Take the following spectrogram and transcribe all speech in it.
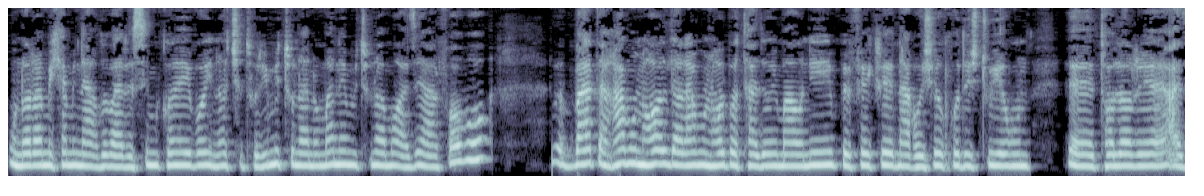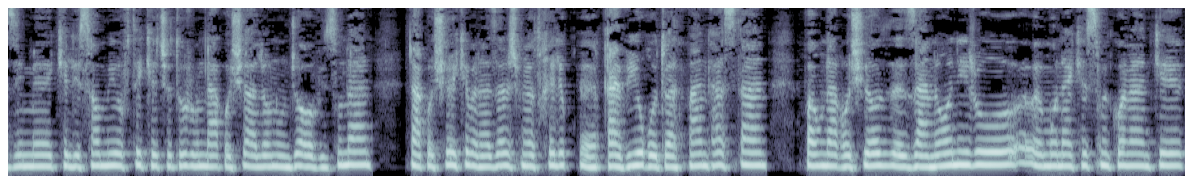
اونا رو هم کمی نقد و بررسی می‌کنه. ای اینا چطوری می‌تونن و من نمی‌تونم و از این حرفا و بعد همون حال در همون حال با تدای معانی به فکر نقاشی خودش توی اون تالار عظیم کلیسا میفته که چطور اون نقاشی الان اونجا آویزونن. نقاشی که به نظرش میاد خیلی قوی و قدرتمند هستن. و اون نقاشی ها زنانی رو منعکس می‌کنن که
